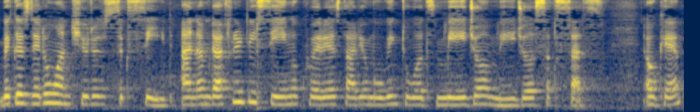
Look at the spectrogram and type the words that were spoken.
because they don't want you to succeed. And i'm definitely seeing aquarius that you're moving towards major major success okay?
